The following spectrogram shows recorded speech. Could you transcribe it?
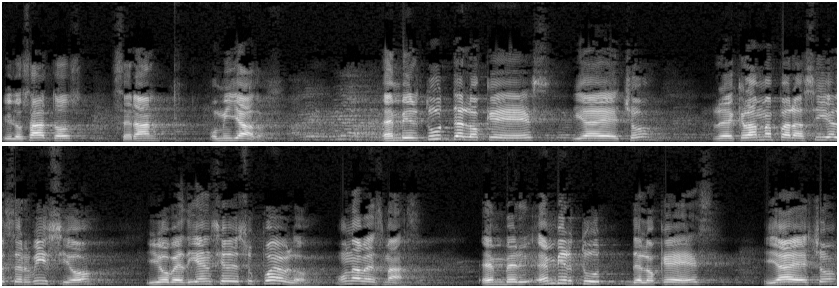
y los altos serán humillados. En virtud de lo que es y ha hecho, reclama para sí el servicio y obediencia de su pueblo. Una vez más, en, virtud de lo que es y ha hecho,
